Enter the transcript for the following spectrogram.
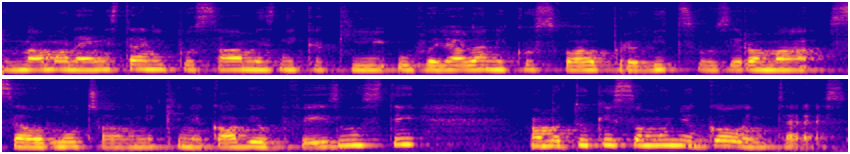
imamo na eni strani posameznika, ki uveljavlja neko svojo pravico oziroma se odloča o neki njegovi obveznosti imamo tukaj samo njegov interes,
